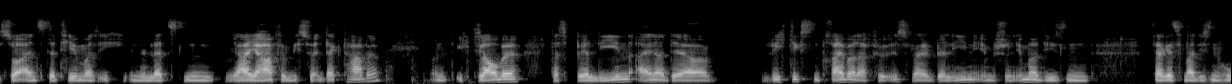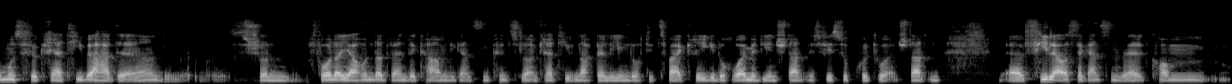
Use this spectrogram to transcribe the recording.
Ist so eins der Themen, was ich in den letzten Jahr, Jahr für mich so entdeckt habe. Und ich glaube, dass Berlin einer der wichtigsten Treiber dafür ist, weil Berlin eben schon immer diesen ich sage jetzt mal, diesen Humus für Kreative hatte. Ne? Schon vor der Jahrhundertwende kamen die ganzen Künstler und Kreativen nach Berlin durch die zwei Kriege, durch Räume, die entstanden ist, viel Subkultur entstanden. Äh, viele aus der ganzen Welt kommen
